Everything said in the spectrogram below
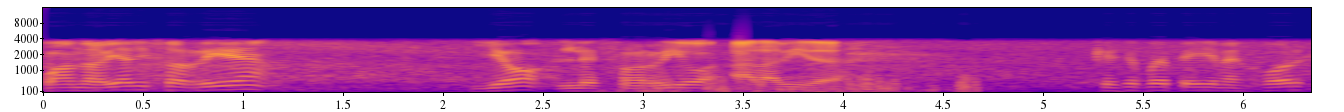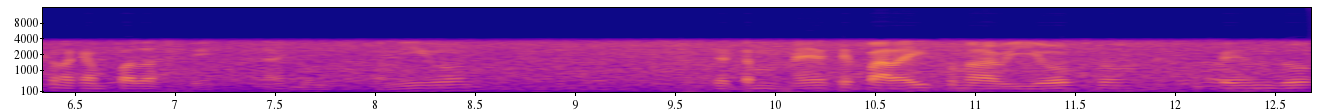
Cuando la vida te sonríe, yo le sonrío a la vida. ¿Qué se puede pedir mejor que una acampada así? ¿eh? Con amigos, en este- en este paraíso maravilloso, estupendo,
